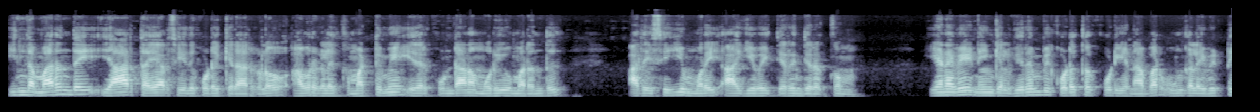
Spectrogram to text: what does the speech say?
இந்த மருந்தை யார் தயார் செய்து கொடுக்கிறார்களோ அவர்களுக்கு மட்டுமே இதற்கு உண்டான முறிவு மருந்து அதை செய்யும் முறை ஆகியவை தெரிந்திருக்கும். எனவே நீங்கள் விரும்பி கொடுக்கக்கூடிய நபர் உங்களை விட்டு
